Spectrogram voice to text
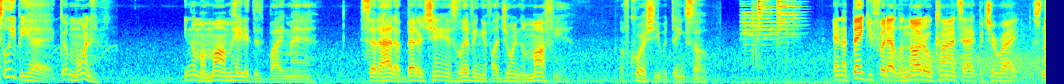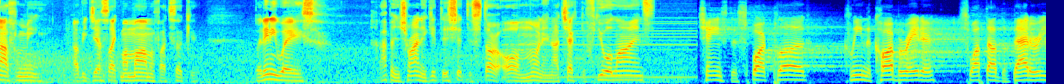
Sleepyhead, good morning. You know, my mom hated this bike, man. Said I had a better chance living if I joined the Mafia. Of course, she would think so. And I thank you for that Leonardo contact, but you're right. It's not for me. I'll be just like my mom if I took it. But, anyways, I've been trying to get this shit to start all morning. I checked the fuel lines, changed the spark plug, cleaned the carburetor, swapped out the battery.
